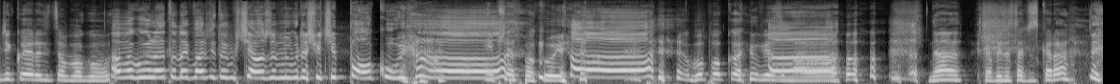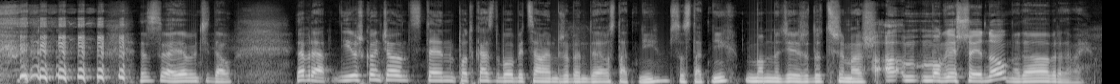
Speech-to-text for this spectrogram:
dziękuję rodzicom Bogu. A w ogóle to najbardziej to bym chciała, żeby był na świecie pokój. I przedpokój. Bo pokoju jest mało. No, chciałbyś zostać Oscara? Słuchaj, ja bym ci dał. Dobra, i już kończąc ten podcast, bo obiecałem, że będę ostatni z ostatnich. Mam nadzieję, że dotrzymasz. A, a mogę jeszcze jedną? No dobra, dawaj.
